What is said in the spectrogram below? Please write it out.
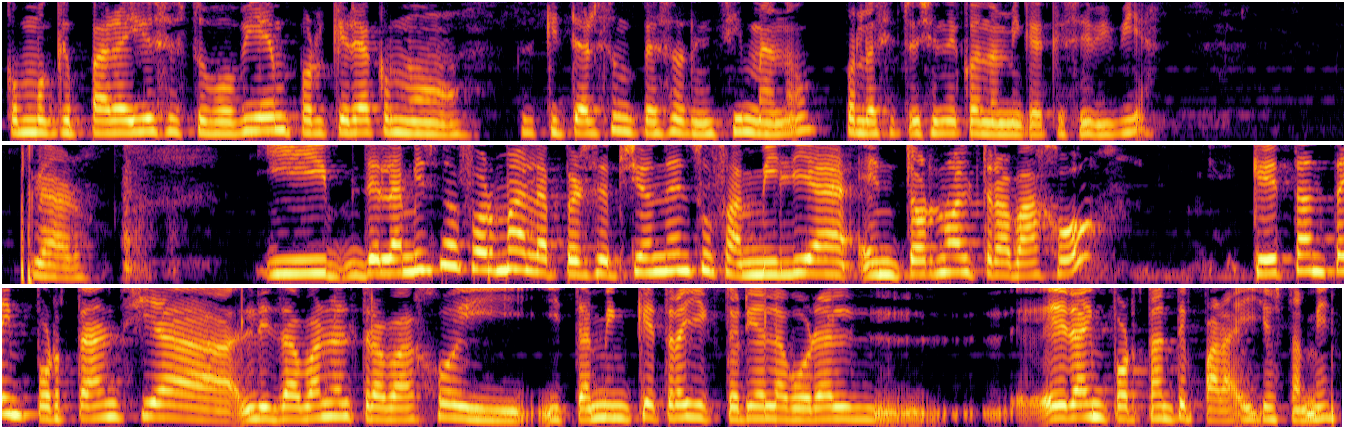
como que para ellos estuvo bien porque era como quitarse un peso de encima, ¿no? Por la situación económica que se vivía. Claro. Y de la misma forma la percepción en su familia en torno al trabajo, ¿qué tanta importancia le daban al trabajo y, y también qué trayectoria laboral era importante para ellos también?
